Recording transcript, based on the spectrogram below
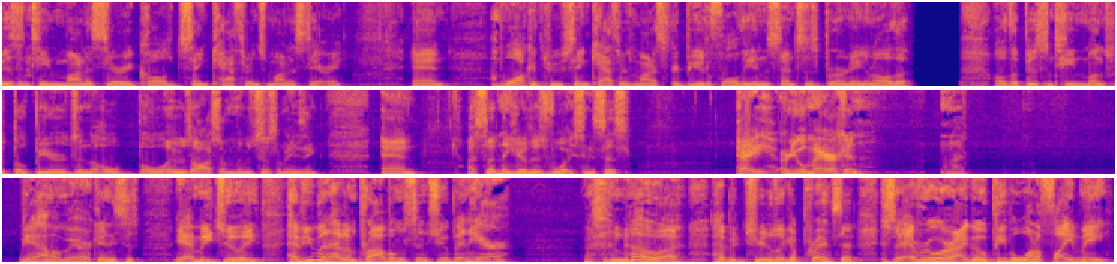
Byzantine monastery called St. Catherine's Monastery. And I'm walking through St. Catherine's Monastery, beautiful, all the incense is burning and all the all the Byzantine monks with the beards and the whole, it was awesome. It was just amazing. And I suddenly hear this voice and it says, Hey, are you American? And I Yeah, I'm American. He says, Yeah, me too. He, Have you been having problems since you've been here? I said, No, I, I've been treated like a prince. He said, Everywhere I go, people want to fight me.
